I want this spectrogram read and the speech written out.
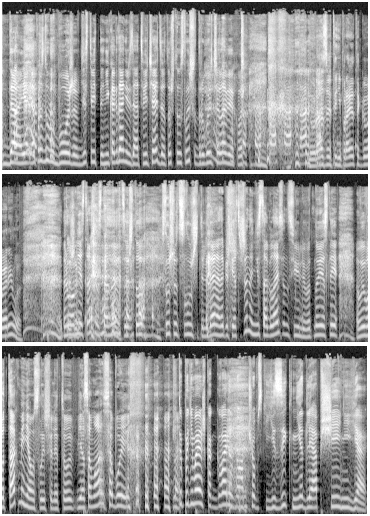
Да, я, я просто думаю, боже, действительно, никогда нельзя отвечать за то, что услышит другой человек. Вот, Ну разве ты не про это говорила? Рома, же- мне страшно становится, что слушают слушатели, да, иногда пишут, я совершенно не согласен с Юлей, вот, но если вы вот так меня услышали, то я сама собой... Ну, ты понимаешь, как говорил Ноам Чомский, язык не для общения,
